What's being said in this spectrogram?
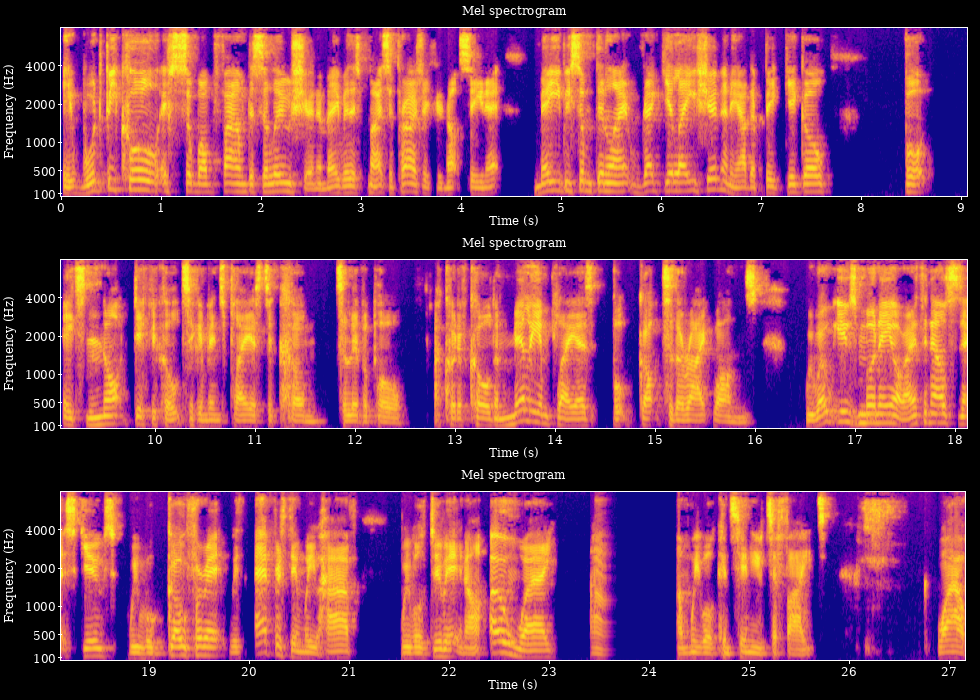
It would be cool if someone found a solution, and maybe this might surprise you if you've not seen it. Maybe something like regulation, and he had a big giggle. But it's not difficult to convince players to come to Liverpool. I could have called a million players, but got to the right ones. We won't use money or anything else as an excuse. We will go for it with everything we have. We will do it in our own way, and we will continue to fight. Wow,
